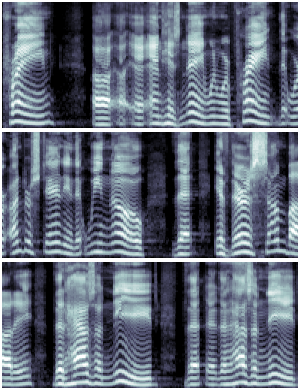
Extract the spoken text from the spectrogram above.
praying uh, and His name, when we're praying, that we're understanding that we know that if there is somebody that has a need, that, that has a need,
